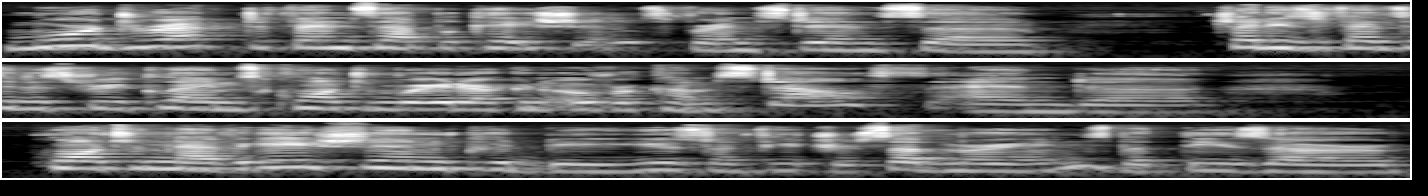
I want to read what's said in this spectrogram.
more direct defense applications. For instance, uh, Chinese defense industry claims quantum radar can overcome stealth, and uh, quantum navigation could be used on future submarines, but these are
